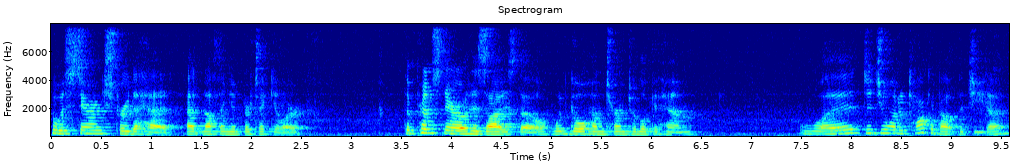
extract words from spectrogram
who was staring straight ahead, at nothing in particular. The prince narrowed his eyes, though, when Gohan turned to look at him. What did you want to talk about, Vegeta?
